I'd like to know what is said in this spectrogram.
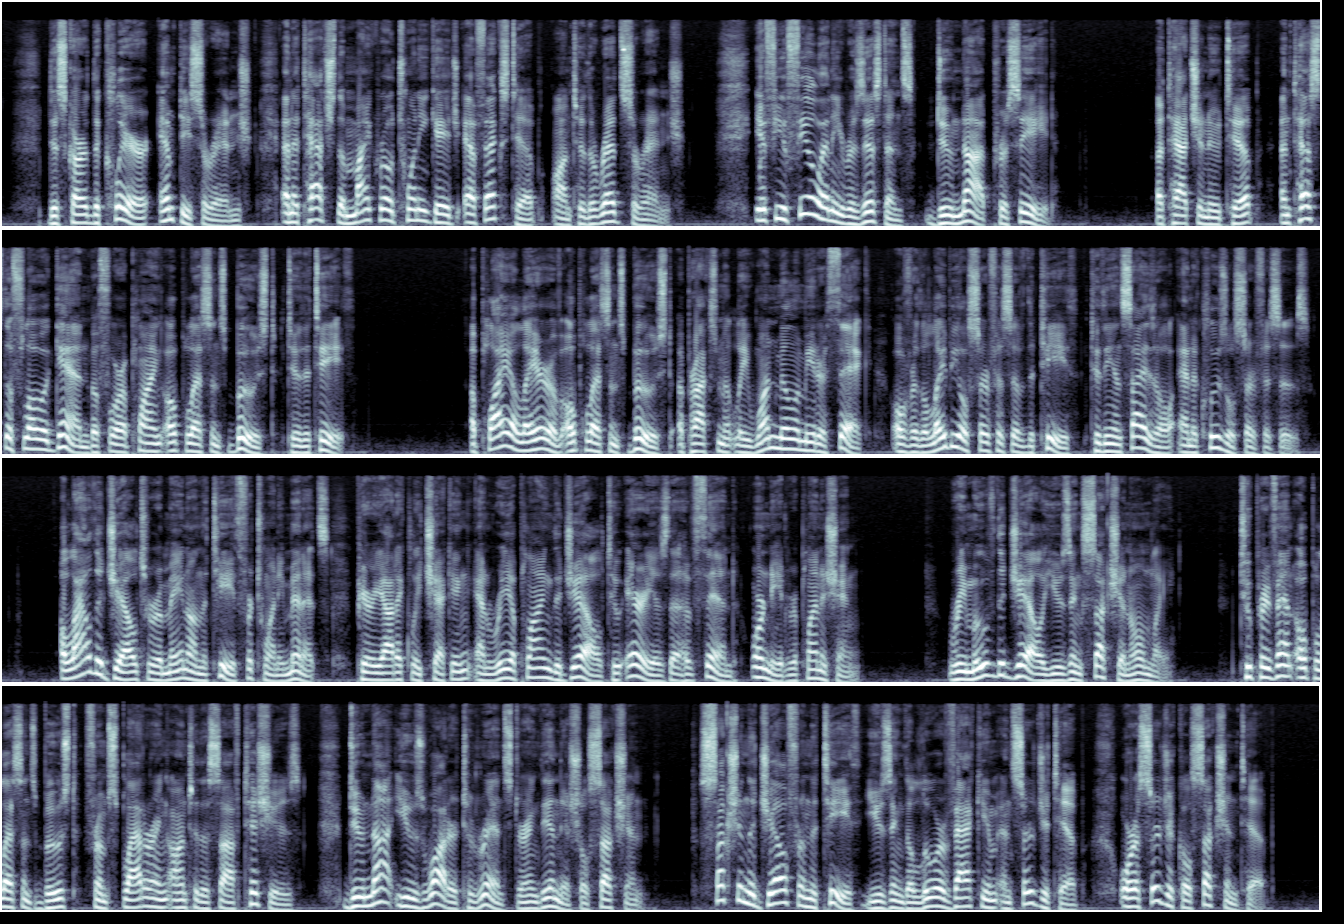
discard the clear, empty syringe, and attach the micro 20 gauge FX tip onto the red syringe. If you feel any resistance, do not proceed. Attach a new tip and test the flow again before applying Opalescence Boost to the teeth. Apply a layer of Opalescence Boost approximately 1 mm thick over the labial surface of the teeth to the incisal and occlusal surfaces. Allow the gel to remain on the teeth for 20 minutes, periodically checking and reapplying the gel to areas that have thinned or need replenishing. Remove the gel using suction only. To prevent opalescence boost from splattering onto the soft tissues, do not use water to rinse during the initial suction. Suction the gel from the teeth using the Luer vacuum and Surgitip or a surgical suction tip.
